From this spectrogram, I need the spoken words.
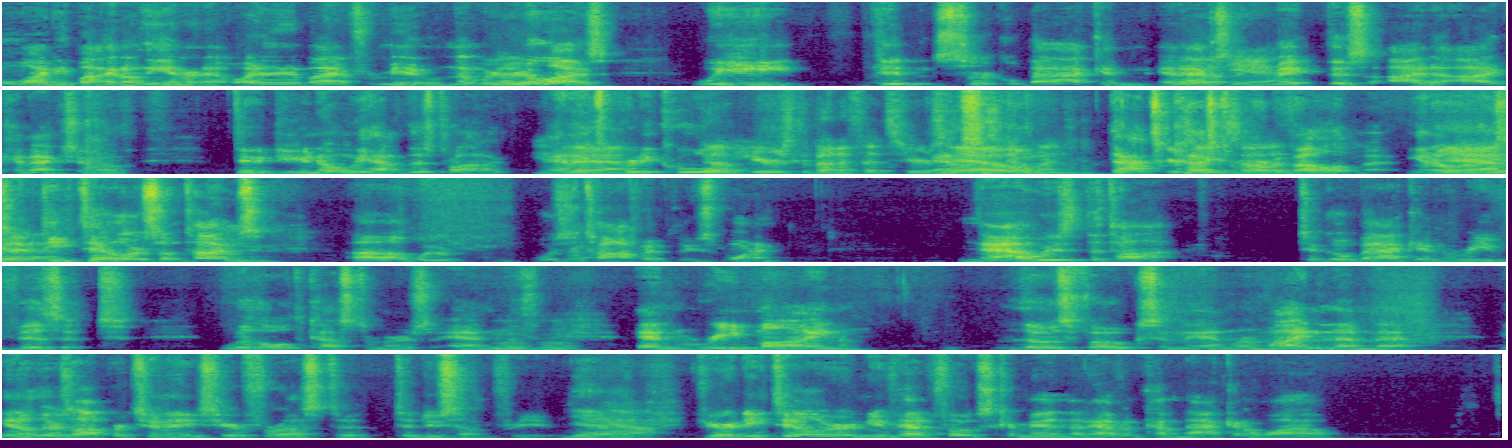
Well, why did he buy it on the internet? Why didn't he buy it from you? And then we Right. realized we didn't circle back and, and Yeah. actually Yeah. make this eye to eye connection of, dude, do you know we have this product? Yeah. And it's pretty cool. Here's the benefits. Here's And how so- it's going. That's Here's customer development. You know, Yeah. as a detailer, sometimes uh, we was a topic this morning. Now is the time to go back and revisit with old customers and with Mhm. and remind those folks and, and remind them that you know there's opportunities here for us to to do something for you. Yeah. If you're a detailer and you've had folks come in that haven't come back in a while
